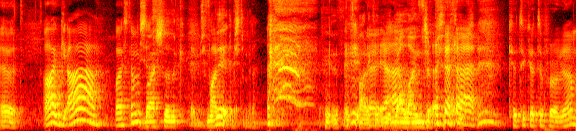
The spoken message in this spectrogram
Evet. Aa, aa başlamışız. Başladık. E, Fark de- etmiştim de. Fark etmiyor. Ya. Yalancı pislik. kötü kötü program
